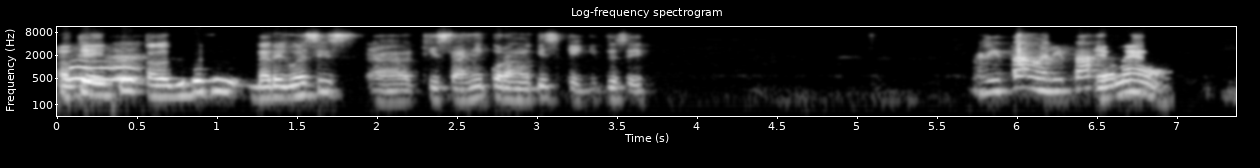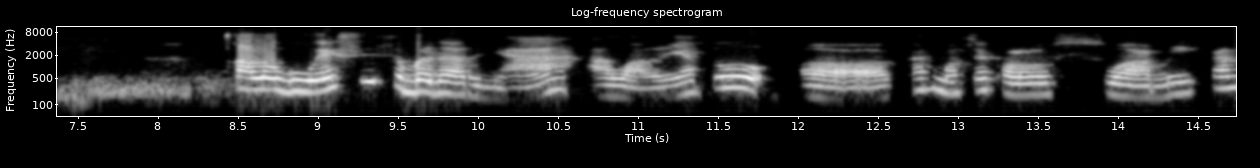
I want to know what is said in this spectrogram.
Oke, okay, itu kalau gitu sih dari gue sih uh, kisahnya kurang lebih kayak gitu sih. Melita, Melita. Ya, Mel. Kalau gue sih sebenarnya awalnya tuh uh, kan maksudnya kalau suami kan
